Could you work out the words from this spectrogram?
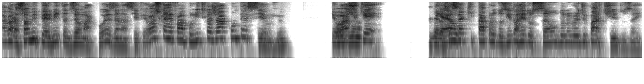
Agora, só me permita dizer uma coisa, Nassif. Eu acho que a reforma política já aconteceu, viu? Eu acho que é, é essa que está produzindo a redução do número de partidos aí.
